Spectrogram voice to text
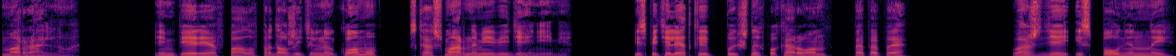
морального. Империя впала в продолжительную кому с кошмарными видениями. И с пятилеткой пышных похорон ППП, вождей, исполненный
